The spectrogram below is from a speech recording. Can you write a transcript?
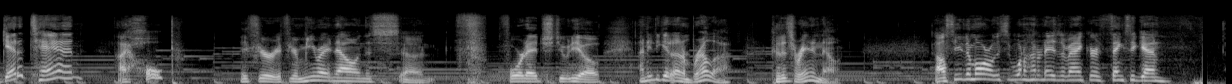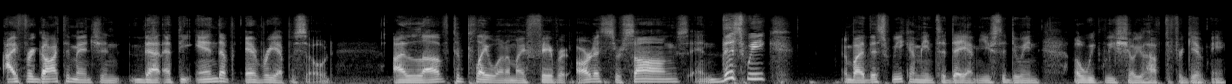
Get a tan. I hope. If you're if you're me right now in this uh, Ford Edge studio. I need to get an umbrella because it's raining out. I'll see you tomorrow. This is 100 Days of Anchor. Thanks again. I forgot to mention that at the end of every episode, I love to play one of my favorite artists or songs. And this week, and by this week, I mean today, I'm used to doing a weekly show. You'll have to forgive me.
